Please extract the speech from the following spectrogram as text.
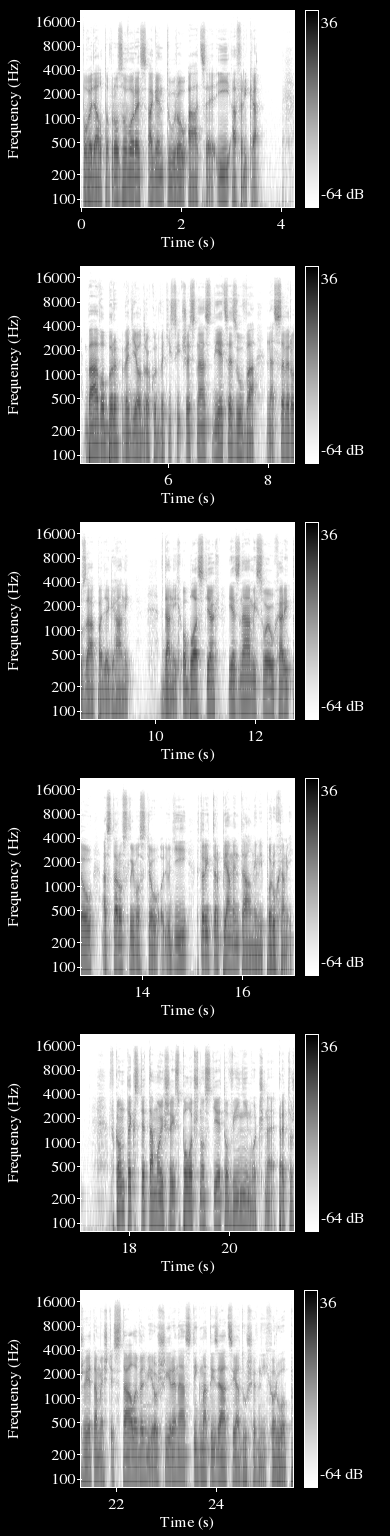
Povedal to v rozhovore s agentúrou ACI Afrika. Bávobr vedie od roku 2016 diecezu na severozápade Ghany. V daných oblastiach je známy svojou charitou a starostlivosťou o ľudí, ktorí trpia mentálnymi poruchami. V kontexte tamojšej spoločnosti je to výnimočné, pretože je tam ešte stále veľmi rozšírená stigmatizácia duševných chorôb.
